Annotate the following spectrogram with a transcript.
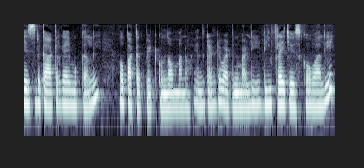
చేసిన కాకరకాయ ముక్కల్ని ఓ పక్కకు పెట్టుకుందాం మనం. ఎందుకంటే వాటిని మళ్ళీ డీప్ ఫ్రై చేసుకోవాలి.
